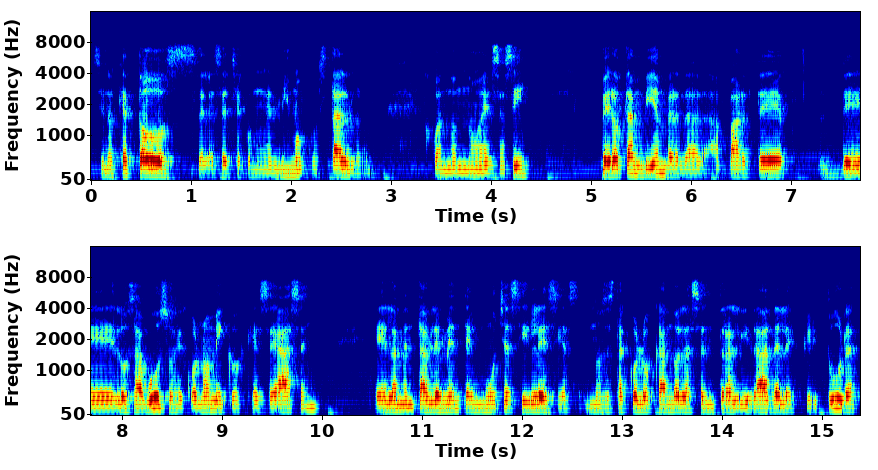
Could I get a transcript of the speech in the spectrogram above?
Sino que a todos se les echa como en el mismo costal, ¿verdad? Cuando no es así. Pero también, ¿verdad? Aparte de los abusos económicos que se hacen, eh, lamentablemente en muchas iglesias no se está colocando la centralidad de la escritura,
